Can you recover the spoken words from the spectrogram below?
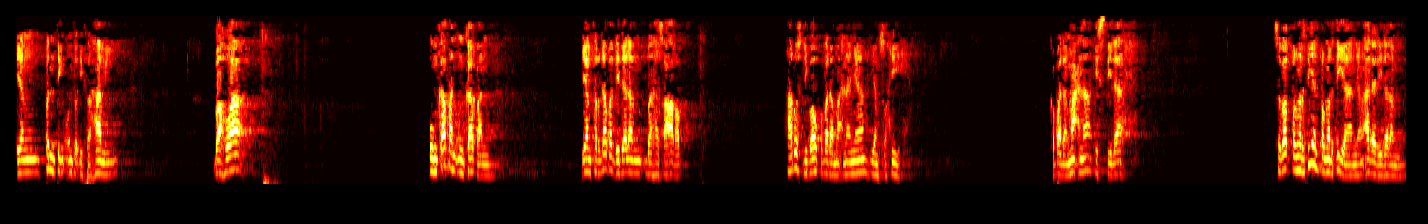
yang penting untuk difahami bahwa ungkapan-ungkapan yang terdapat di dalam bahasa Arab harus dibawa kepada maknanya yang sahih. Kepada makna istilah. Sebab pengertian-pengertian yang ada di dalam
